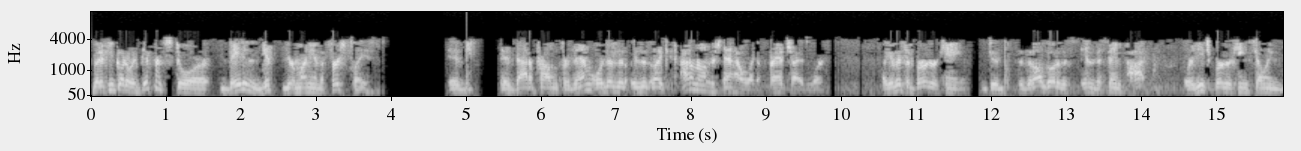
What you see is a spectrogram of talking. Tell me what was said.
But if you go to a different store, they didn't get your money in the first place. Is is that a problem for them, or does it is it like I don't know understand how like a franchise works. Like if it's a Burger King, do, does it all go to the into the same pot, or is each Burger King selling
